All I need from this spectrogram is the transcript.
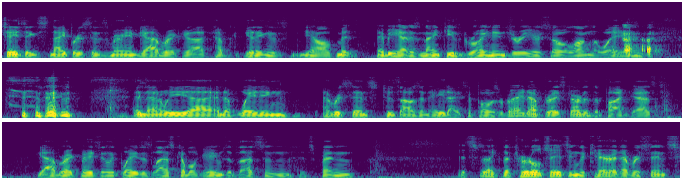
chasing snipers since Marian Gaborik uh, kept getting his, you know, maybe he had his 19th groin injury or so along the way, and, and then, and then we uh, end up waiting ever since 2008, I suppose. Right after I started the podcast, Gaborik basically plays his last couple of games with us, and it's been it's like the turtle chasing the carrot ever since.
